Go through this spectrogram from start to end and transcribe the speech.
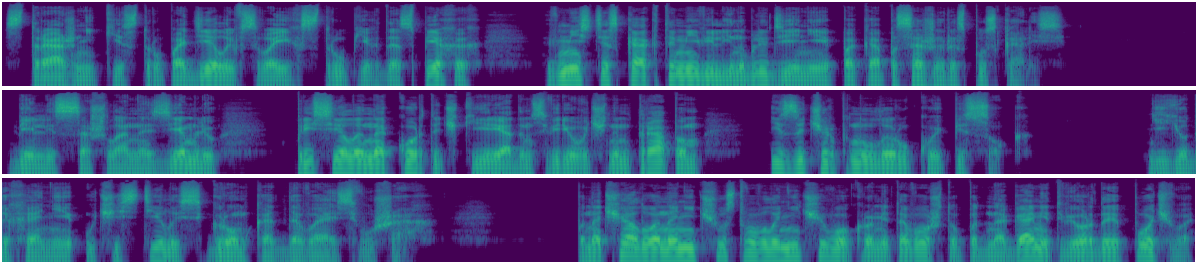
Стражники-струподелы в своих струпьях доспехах вместе с кактами вели наблюдение, пока пассажиры спускались. Беллис сошла на землю, присела на корточки рядом с веревочным трапом и зачерпнула рукой песок. Ее дыхание участилось, громко отдаваясь в ушах. Поначалу она не чувствовала ничего, кроме того, что под ногами твердая почва,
